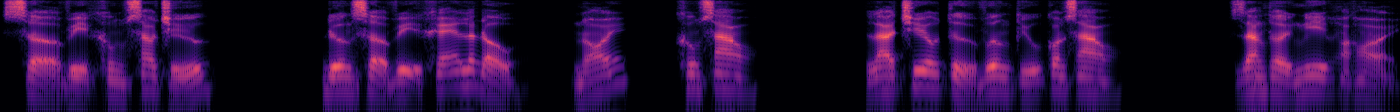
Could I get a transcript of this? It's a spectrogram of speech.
sở vị không sao chứ? Đường sở vị khẽ lắc đầu, nói, không sao là chiêu tử vương cứu con sao? Giang thời nghi hoặc hỏi.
